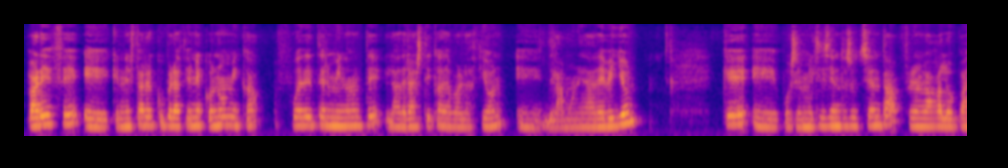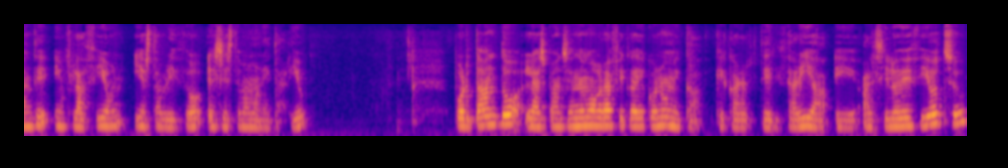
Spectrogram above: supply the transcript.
Parece eh, que en esta recuperación económica fue determinante la drástica devaluación eh, de la moneda de Bellón, que eh, pues en 1680 frenó la galopante inflación y estabilizó el sistema monetario. Por tanto, la expansión demográfica y económica que caracterizaría eh, al siglo XVIII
